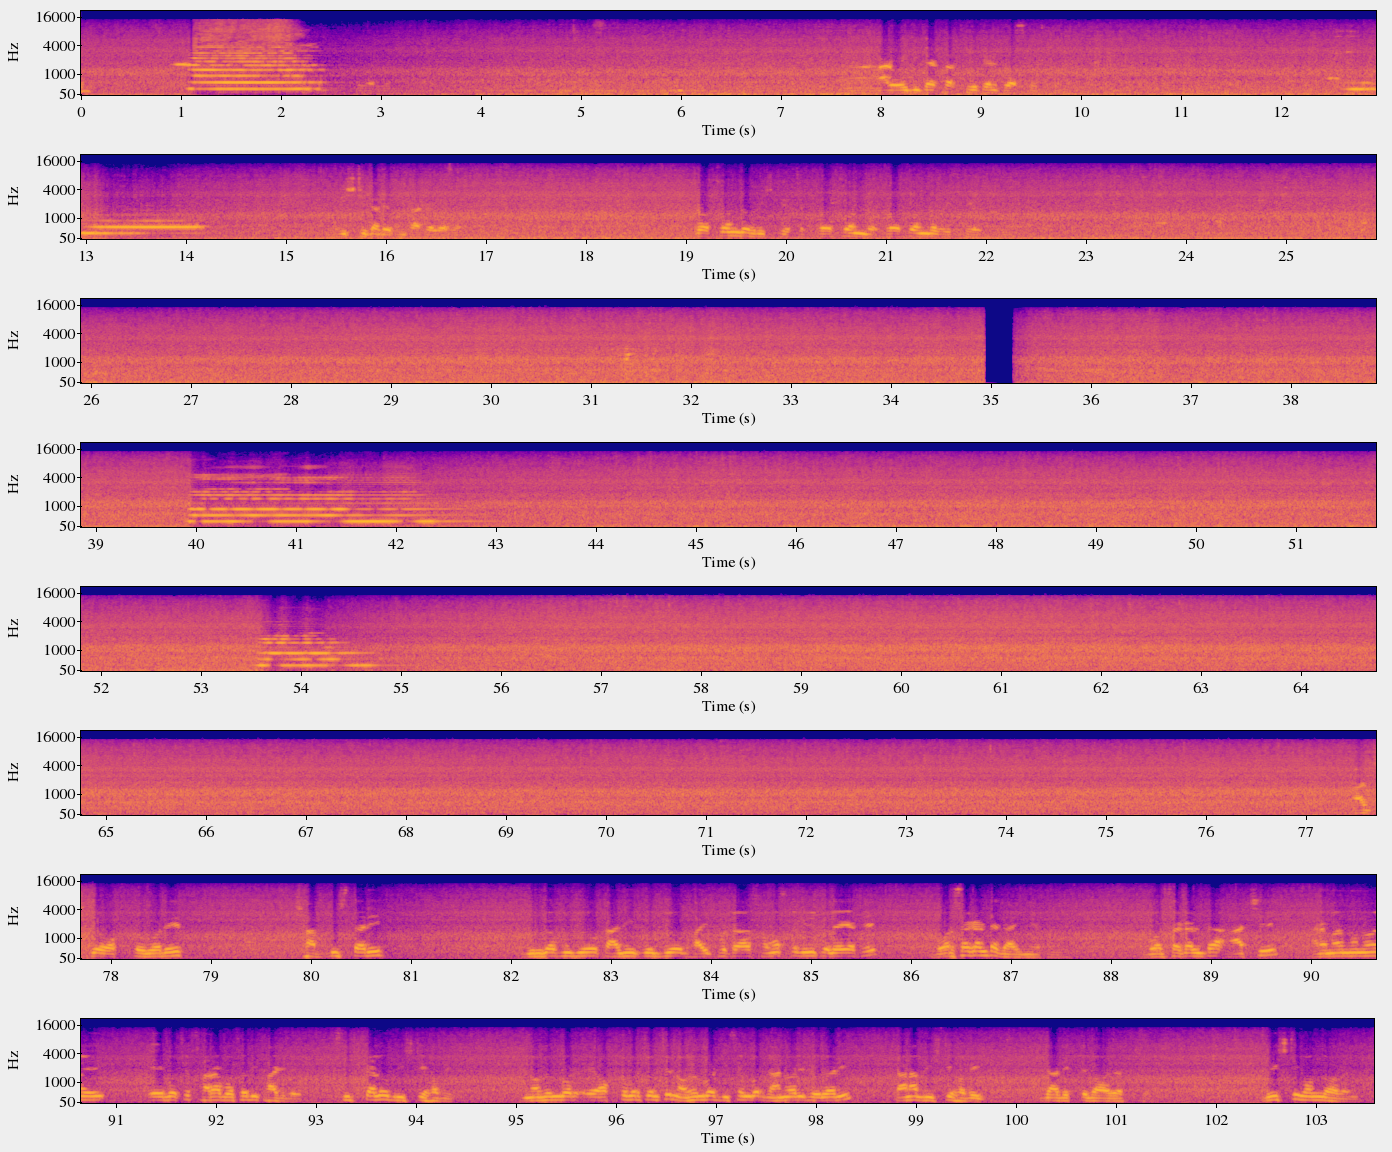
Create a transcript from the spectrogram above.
আর ওইদিকে একটা থ্রু ট্রেন ক্রস করছে। বৃষ্টিটা দেখুন কাকে বলে। প্রচণ্ড বৃষ্টি হচ্ছে প্রচণ্ড প্রচণ্ড বৃষ্টি হচ্ছে। আজকে অক্টোবরের ছাব্বিশ তারিখ দুর্গাপুজো কালী পুজো, ভাইফোঁটা, সমস্ত কিছু চলে গেছে। বর্ষাকালটা যায়নি এখন। বর্ষাকালটা আছে আর আমার মনে হয় এই- বছর সারা বছরই থাকবে। শীতকালেও বৃষ্টি হবে। নভেম্বর অক্টোবর চলছে, নভেম্বর, ডিসেম্বর, জানুয়ারি, ফেব্রুয়ারি টানা বৃষ্টি হবেই, যা দেখতে পাওয়া যাচ্ছে। বৃষ্টি বন্ধ হবে না।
